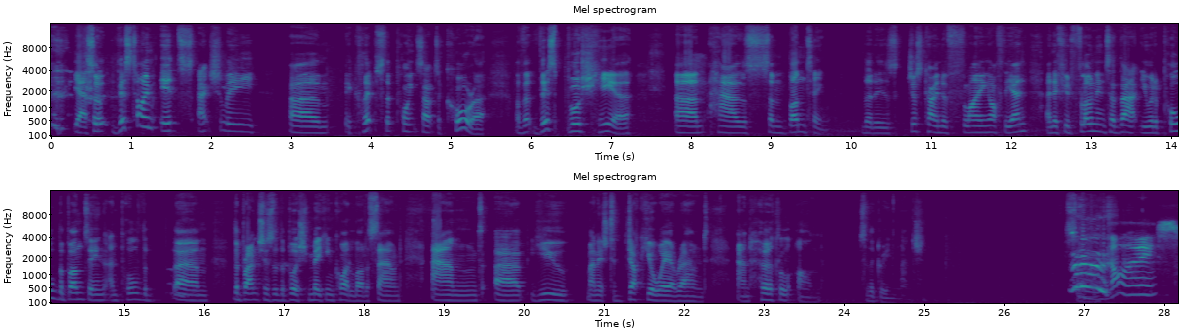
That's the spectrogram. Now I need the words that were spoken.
Yeah, so this time it's actually um Eclipse that points out to Cora that this bush here um has some bunting that is just kind of flying off the end and if you'd flown into that you would have pulled the bunting and pulled the um the branches of the bush making quite a lot of sound and uh you managed to duck your way around and hurtle on to the green mansion. So, Nice.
